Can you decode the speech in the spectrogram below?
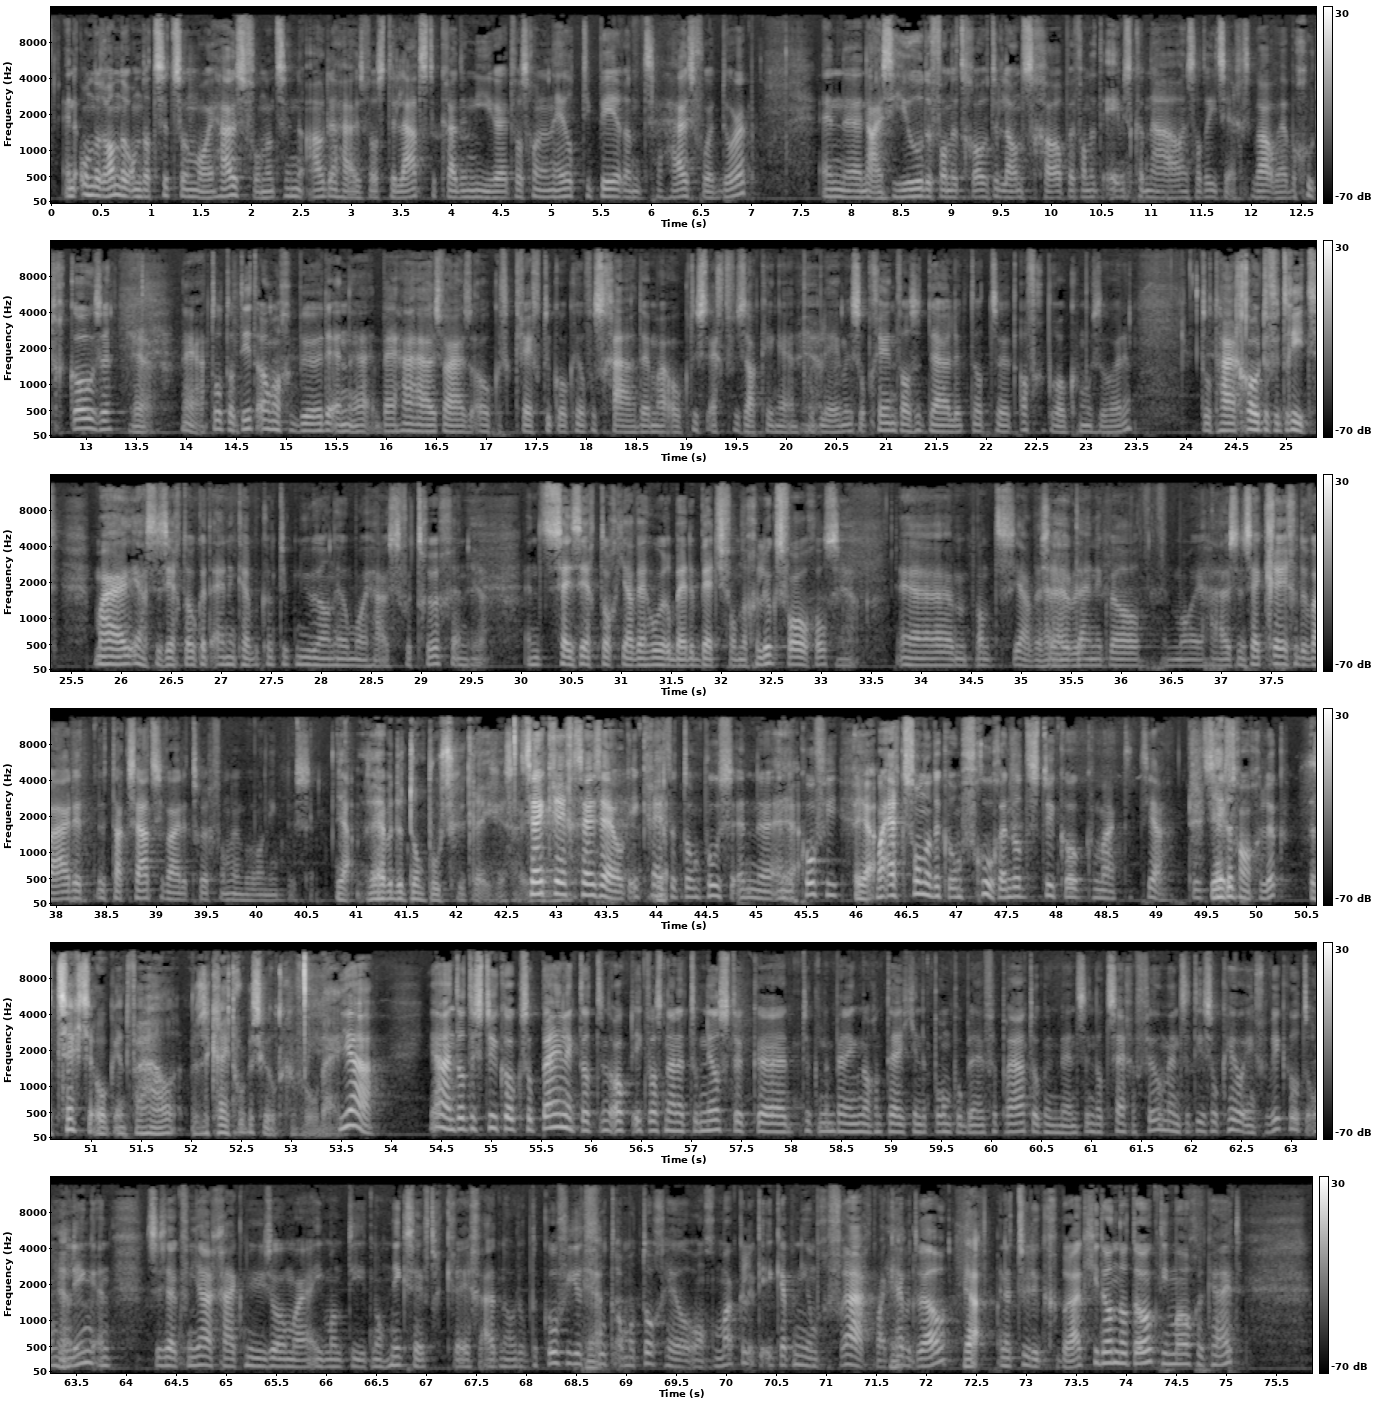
En onder andere omdat ze het zo'n mooi huis vonden. Want zijn oude huis was de laatste kruidenier. Het was gewoon een heel typerend huis voor het dorp. En eh, nou, ze hielden van het grote landschap en van het Eemskanaal. En ze hadden iets echt, wauw, we hebben goed gekozen. ja. Nou ja, totdat dit allemaal gebeurde. En eh, bij haar huis waren ze ook, ze kreeg natuurlijk ook heel veel schade, maar ook dus echt verzakkingen en problemen. Dus op een gegeven moment was het duidelijk dat eh, het afgebroken moest worden. Tot haar grote verdriet. Maar ja, ze zegt ook, uiteindelijk heb ik er natuurlijk nu wel een heel mooi huis voor terug. En, Ja. en zij zegt toch, ja, wij horen bij de badge van de geluksvogels. ja. Ehm, want ja, we hebben hebben- uiteindelijk wel een mooi huis. En zij kregen de waarde, de taxatiewaarde terug van hun woning. Dus, eh, Ja, ze hebben de tompoes gekregen. zij, zeggen. kreeg, zij zei ook, ik kreeg Ja. de tompoes en, eh, en Ja. de koffie. Ja, Maar eigenlijk zonder dat ik erom vroeg. En dat is natuurlijk ook, maakt het, ja, heeft dat- gewoon geluk. dat zegt ze ook in het verhaal. Ze krijgt er ook een schuldgevoel bij. Ja. Ja, en dat is natuurlijk ook zo pijnlijk. Dat, ook, ik was naar het toneelstuk, eh, dan ben ik nog een tijdje in de pompen blijven praten, ook met mensen. En dat zeggen veel mensen. Het is ook heel ingewikkeld onderling. En ze zei ook van, ja, ga ik nu zomaar iemand die het nog niks heeft gekregen uitnodigen op de koffie? Het Ja. voelt allemaal toch heel ongemakkelijk. Ik heb er niet om gevraagd, maar ik Ja. heb het wel. Ja, En natuurlijk gebruik je dan dat ook, die mogelijkheid.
